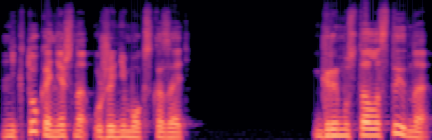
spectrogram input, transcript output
никто, конечно, уже не мог сказать. Грыму стало стыдно,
